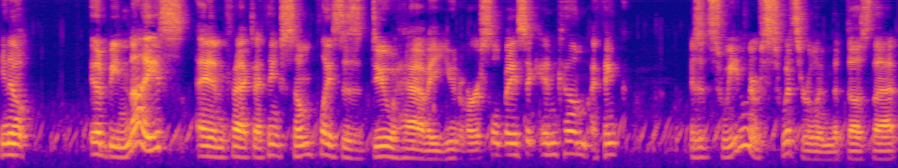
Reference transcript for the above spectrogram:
You know, it would be nice, and in fact, I think some places do have a universal basic income. I think, is it Sweden or Switzerland that does that?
